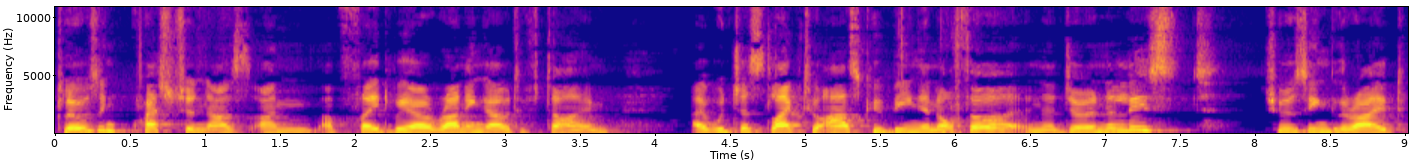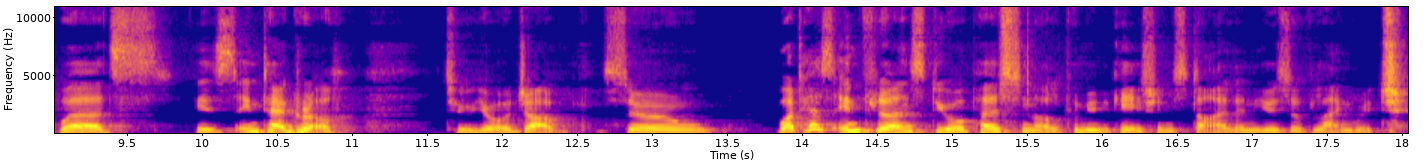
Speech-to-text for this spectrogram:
closing question as i'm afraid we are running out of time I would just like to ask you, being an author and a journalist, choosing the right words is integral to your job. So, what has influenced your personal communication style and use of language?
